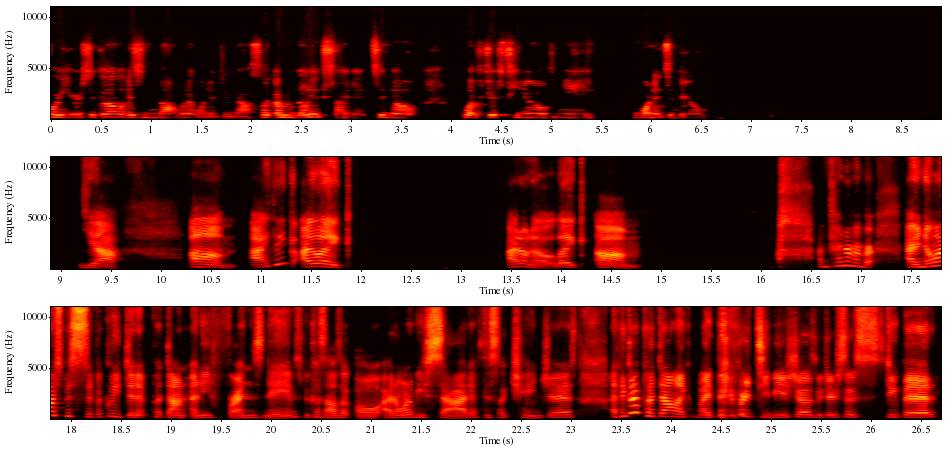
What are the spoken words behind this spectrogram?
four years ago is not what I want to do now. So like I'm really excited to know what 15 year old me wanted to do. Yeah. Um, I think I like I don't know, like um I'm trying to remember. I know I specifically didn't put down any friends' names because I was like, oh, I don't want to be sad if this like changes. I think I put down like my favorite TV shows, which are so stupid.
